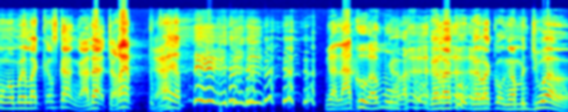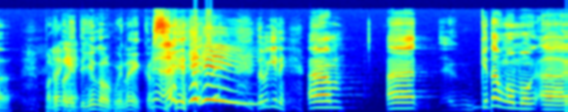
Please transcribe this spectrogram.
mau ngomongin Lakers kak nggak ada coret, coret. Nggak laku kamu. Gak laku, gak laku, gak laku, nggak menjual. Padahal Oke. paling tinggi kalau punya Lakers. Tapi gini, em, eh, kita ngomong eh,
